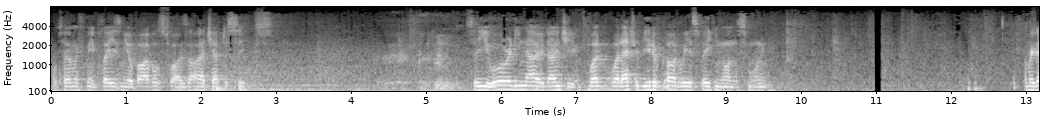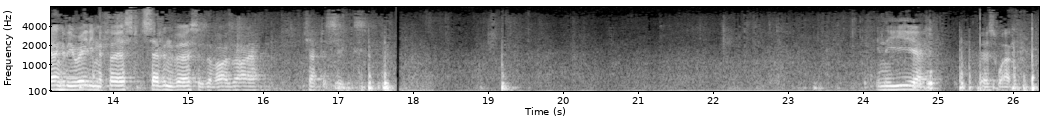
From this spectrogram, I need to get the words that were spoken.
Well, turn with me, please, in your Bibles to Isaiah chapter 6. So you already know, don't you, what, what attribute of God we are speaking on this morning. And we're going to be reading the first seven verses of Isaiah chapter 6. In the year, verse 1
